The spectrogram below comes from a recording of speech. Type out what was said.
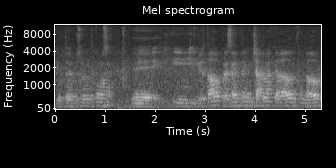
que ustedes posiblemente conocen. Eh, y yo he estado presente en charlas que ha dado el fundador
